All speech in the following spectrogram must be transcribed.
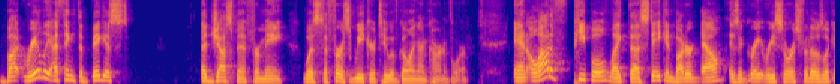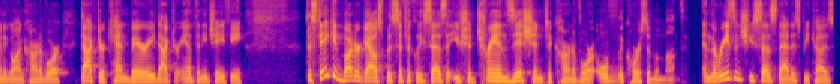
But really, I think the biggest adjustment for me was the first week or two of going on carnivore. And a lot of people, like the Steak and Butter Gal, is a great resource for those looking to go on carnivore. Dr. Ken Berry, Dr. Anthony Chaffee. The Steak and Butter Gal specifically says that you should transition to carnivore over the course of a month. And the reason she says that is because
